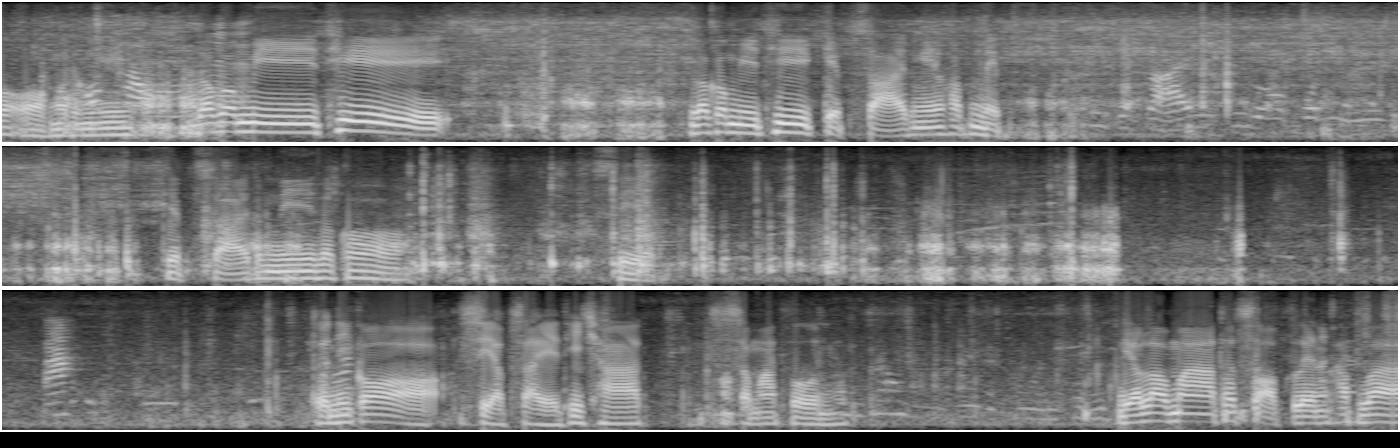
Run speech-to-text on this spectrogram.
ก็ออกมาตรงนี้ แล้วก็มีที่ แล้วก็มีที่เก็บสายตรงนี้ครับเหน็บที่จะสายที่รอคนเหมือนกันเก็บสายตรงนี้แล้วก็เสียบ ปะ ตัวนี้ก็เสียบใส่ที่ชาร์จสมาร์ทโฟนครับ เดี๋ยวเรามาทดสอบเลยนะครับว่า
